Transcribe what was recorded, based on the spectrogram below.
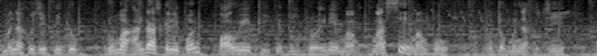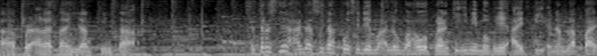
menyah kunci pintu rumah anda sekalipun, Huawei P30 Pro ini masih mampu untuk menyakuti uh, peralatan yang pintar. Seterusnya, anda sudah pun sedia maklum bahawa peranti ini mempunyai IP68.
